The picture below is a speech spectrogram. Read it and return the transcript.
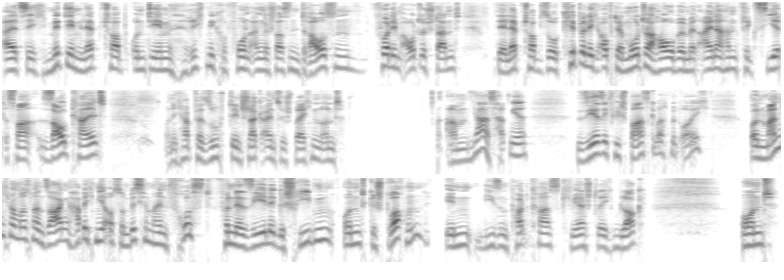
als ich mit dem Laptop und dem Richtmikrofon angeschlossen draußen vor dem Auto stand, der Laptop so kippelig auf der Motorhaube mit einer Hand fixiert. Es war saukalt und ich habe versucht, den Schnack einzusprechen und ähm, ja, es hat mir sehr, sehr viel Spaß gemacht mit euch. Und manchmal muss man sagen, habe ich mir auch so ein bisschen meinen Frust von der Seele geschrieben und gesprochen in diesem Podcast Querstrich Blog. Und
